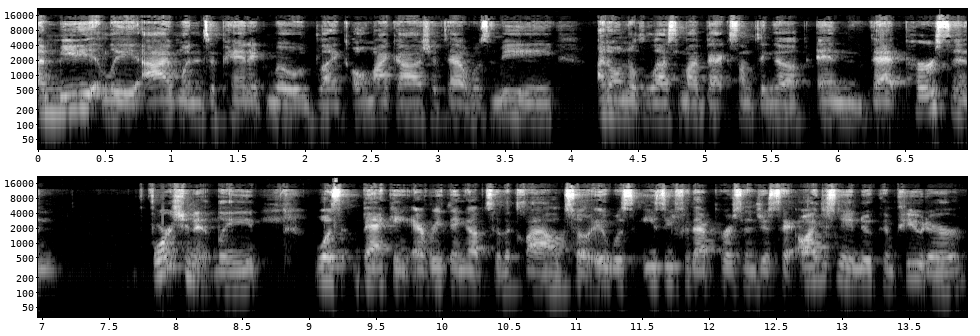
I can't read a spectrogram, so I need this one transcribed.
immediately I went into panic mode like, oh my gosh, if that was me, I don't know the last time I backed something up. And that person, fortunately, was backing everything up to the cloud. So it was easy for that person to just say, oh, I just need a new computer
